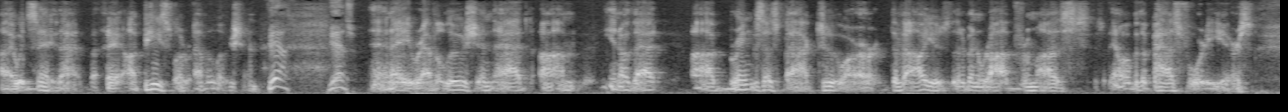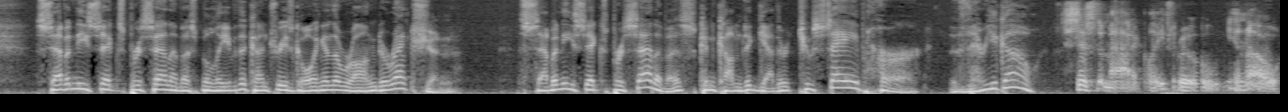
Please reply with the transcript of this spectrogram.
I would say that, but a, peaceful revolution. Yeah. Yes. And a revolution that, um, you know, that uh, brings us back to our the values that have been robbed from us you know, over the past 40 years. 76% of us believe the country's going in the wrong direction. 76% of us can come together to save her. There you go. Systematically through, you know,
